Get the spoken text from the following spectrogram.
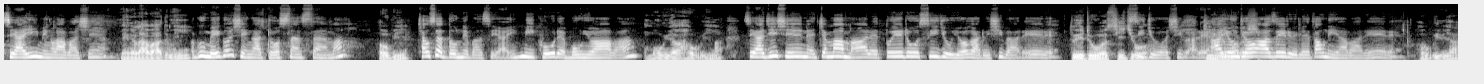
ဆရာကြီးမင်္ဂလာပါရှင်မင်္ဂလာပါသမီးအခုမေကွန်းရှင်ကဒေါ်ဆန်ဆန်ပါဟုတ်ပြီ63နှစ်ပါဆရာကြီးမိခိုးတဲ့မုံရွာပါမုံရွာဟုတ်ပြီဆရာကြီးရှင်တဲ့ကျမမှာတဲ့သွေးတိုးစီးကြိုယောဂါတွေရှိပါတယ်တဲ့သွေးတိုးစီးကြိုစီးကြိုရောရှိပါတယ်ဒီအာရောယုံကြောရှိပါအားဆေးတွေလည်းတောက်နေရပါတယ်တဲ့ဟုတ်ပြီဗျာ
